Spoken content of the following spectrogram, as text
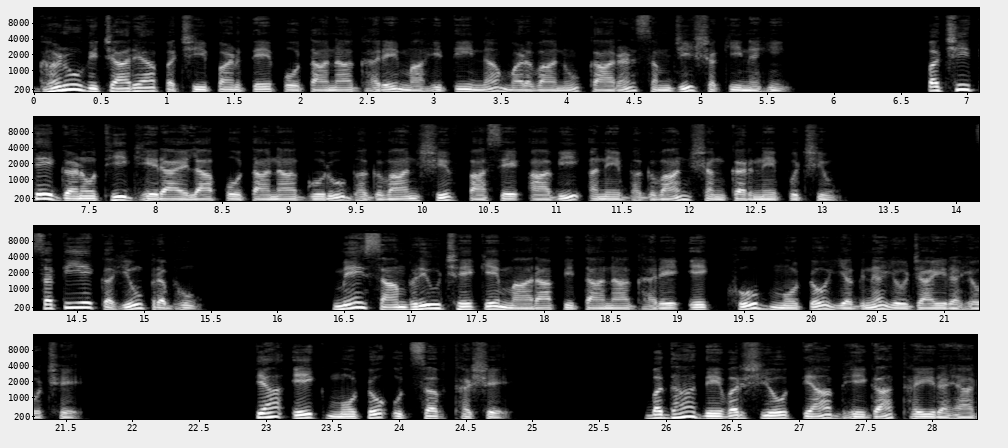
ઘણું વિચાર્યા પછી પણ તે પોતાના ઘરે માહિતી ન મળવાનું કારણ સમજી શકી નહીં. પછી તે ગણોથી ઘેરાયેલા પોતાના ગુરુ ભગવાન શિવ પાસે આવી અને ભગવાન શંકરને પૂછ્યું, સતીએ કહ્યું, પ્રભુ, મેં સાંભળ્યું છે કે મારા પિતાના ઘરે એક ખૂબ મોટો યજ્ઞ યોજાઈ રહ્યો છે. ત્યાં એક મોટો ઉત્સવ થશે. બધા દેવર્ષિઓ ત્યાં ભેગા થઈ રહ્યા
